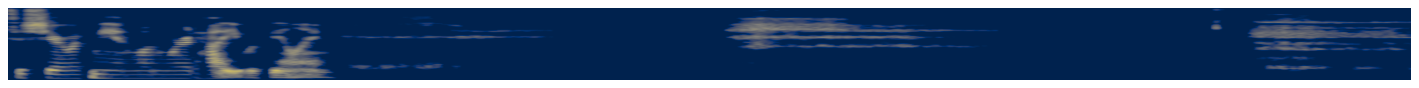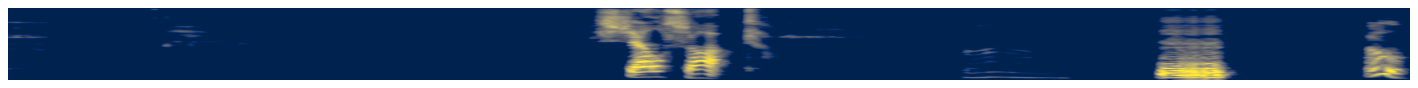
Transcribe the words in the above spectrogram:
to share with me in one word how you were feeling. Shell shocked. Mm. Oh.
